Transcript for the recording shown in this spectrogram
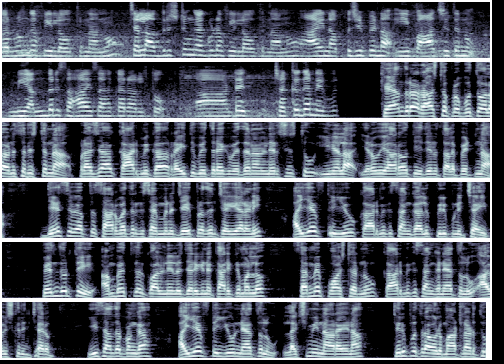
గర్వంగా ఫీల్ అవుతున్నాను. చాలా అదృష్టంగా కూడా ఫీల్ అవుతున్నాను. ఆయన అప్పచెప్పిన ఈ బాధ్యతను మీ అందరి సహాయ సహకారాలతో అంటే చక్కగా నిర్వ కేంద్ర రాష్ట్ర ప్రభుత్వాలు అనుసరిస్తున్న ప్రజా కార్మిక రైతు వ్యతిరేక విధానాలు నిరసిస్తూ ఈ నెల ఇరవై ఆరవ తేదీన తలపెట్టిన దేశవ్యాప్త సార్వత్రిక సమ్మెను జయప్రదం చేయాలని ఐఎఫ్టీయు కార్మిక సంఘాలు పిలుపునిచ్చాయి. పెందుర్తి అంబేద్కర్ కాలనీలో జరిగిన కార్యక్రమంలో సమ్మె పోస్టర్ను కార్మిక సంఘ నేతలు ఆవిష్కరించారు. ఈ సందర్భంగా ఐఎఫ్టీయు నేతలు లక్ష్మీనారాయణ తిరుపతిరావులు మాట్లాడుతూ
